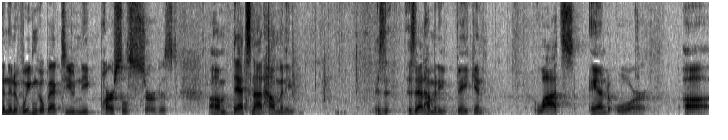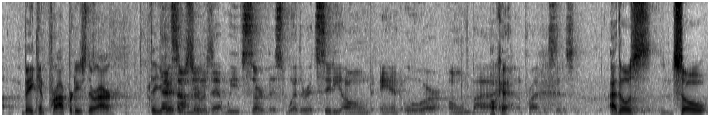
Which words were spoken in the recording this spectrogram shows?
And then if we can go back to unique parcels serviced, um, that's not how many, is it, is that how many vacant lots and/or uh, vacant properties there are that you That's guys how have many serviced? that we've serviced, whether it's city-owned and/or owned by Okay. a private citizen. Are those, so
